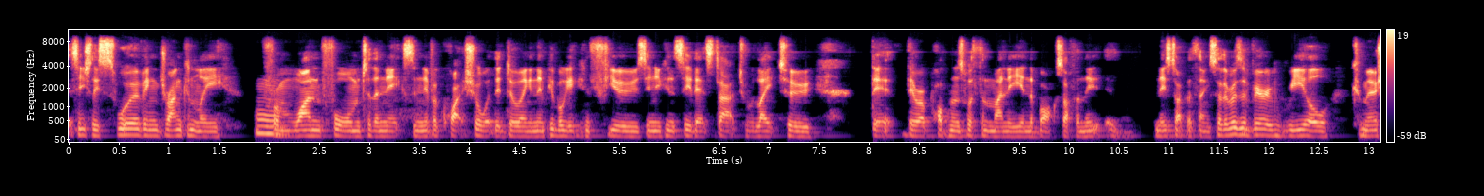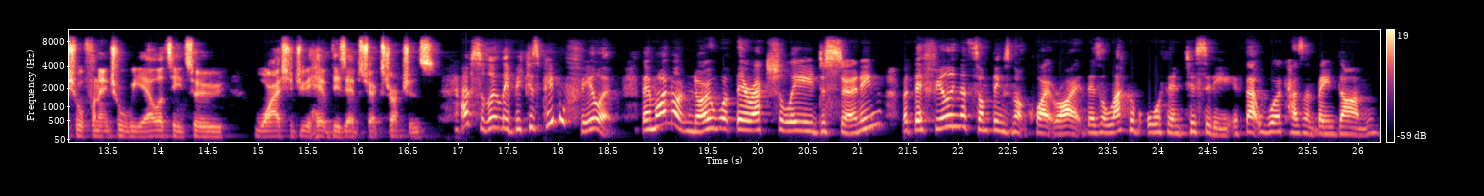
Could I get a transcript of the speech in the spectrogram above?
essentially swerving drunkenly mm. from one form to the next and never quite sure what they're doing. And then people get confused, and you can see that start to relate to there, there are problems with the money in the box and, the, and these type of things. So there is a very real commercial financial reality to why should you have these abstract structures? Absolutely, because people feel it. They might not know what they're actually discerning, but they're feeling that something's not quite right. There's a lack of authenticity if that work hasn't been done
